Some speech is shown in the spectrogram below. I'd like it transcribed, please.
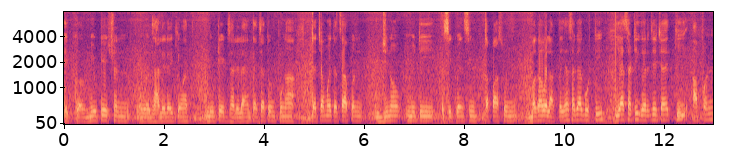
एक म्युटेशन झालेलं आहे किंवा म्युटेट झालेलं आहे आणि त्याच्यातून पुन्हा त्याच्यामुळे त्याचा आपण जिनोमिटी सिक्वेन्सिंग तपासून बघावं लागतं. ह्या सगळ्या गोष्टी यासाठी गरजेच्या आहेत की आपण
